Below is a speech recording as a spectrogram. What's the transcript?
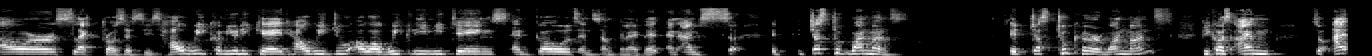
our Slack processes, how we communicate, how we do our weekly meetings and goals and something like that. And I'm so, it, it just took one month. It just took her one month because I'm, so I,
